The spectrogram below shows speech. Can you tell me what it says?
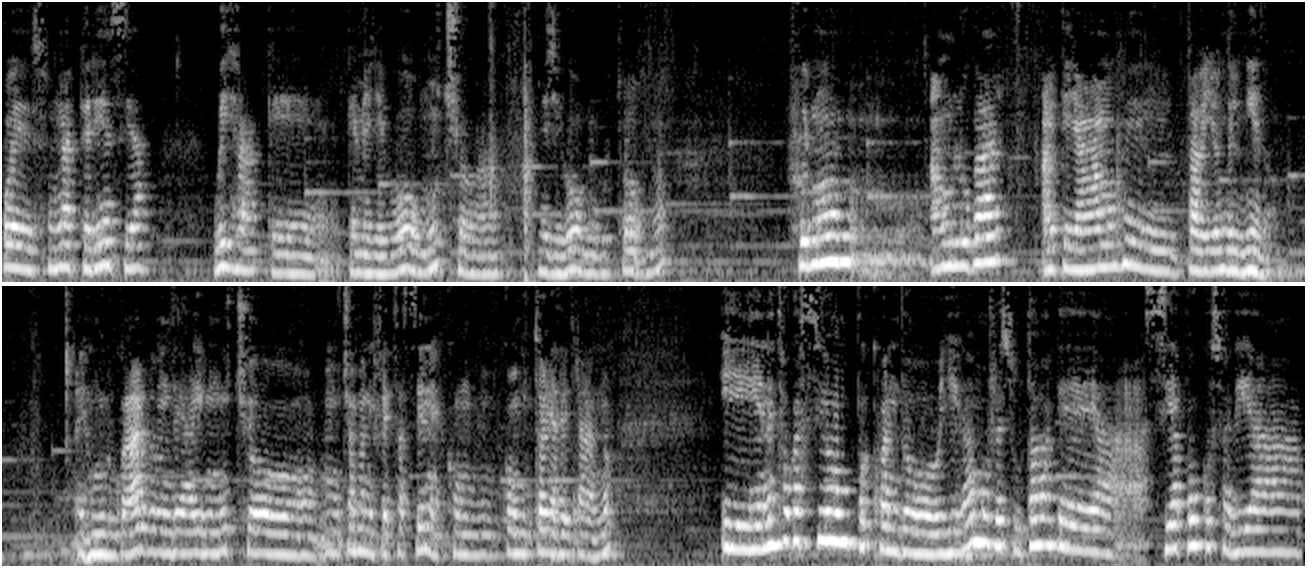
pues una experiencia Ouija que, que me llegó mucho, me llegó, me gustó, ¿no? Fuimos a un lugar al que llamamos el pabellón del miedo es un lugar donde hay mucho, muchas manifestaciones con, con historias detrás, ¿no? Y en esta ocasión, pues cuando llegamos resultaba que hacía poco se había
